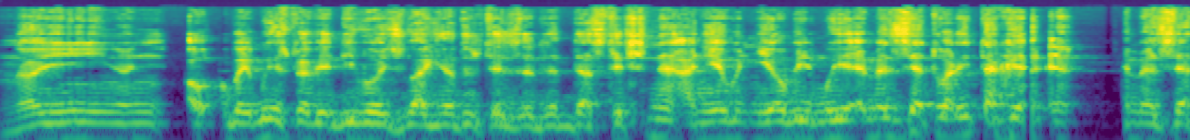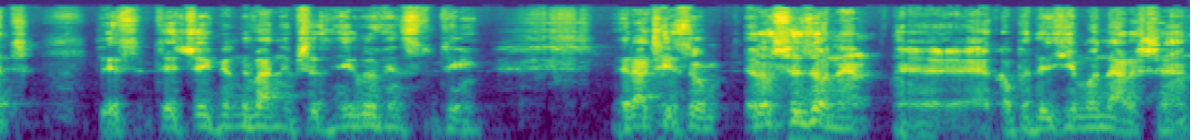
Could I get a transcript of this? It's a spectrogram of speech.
No i no, obejmuje sprawiedliwość z uwagi na to, że to jest drastyczne, a nie, nie obejmuje MSZ-u, ale i tak MSZ to jest, to jest człowiek mianowany przez niego, więc tutaj raczej są rozszerzone e, kompetencje monarsze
